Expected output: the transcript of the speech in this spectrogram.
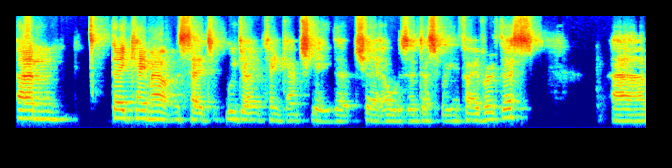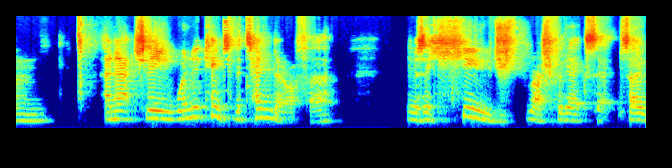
um, they came out and said, we don't think actually that shareholders are desperately in favour of this. Um, and actually, when it came to the tender offer, it was a huge rush for the exit. So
